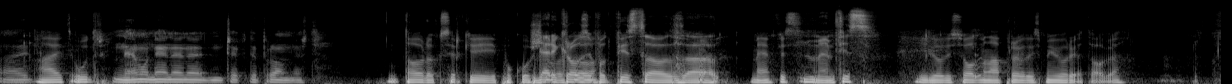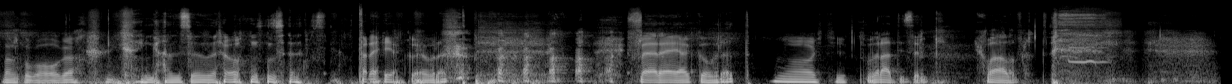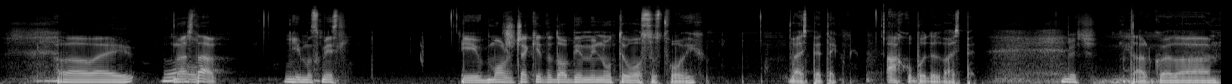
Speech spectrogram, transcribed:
Ajde. Ajde, udri. Nemo, ne, ne, ne, čekaj da probam nešto. Dobro, dok Sirki pokušava Derrick Rose je potpisao za Memphis. Memphis. I ljudi su odmah napravili smijurija toga. Baš zbog ovoga. Guns N' Roses. Prejako je, brat. Prejako, brat. Oh, hit. Vrati, Srki. Hvala, brate. ovaj, znaš šta, ima smisla. I može čak i da dobije minute u osustvu ovih 25 tekmi. Ako bude 25. Već. Tako da,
